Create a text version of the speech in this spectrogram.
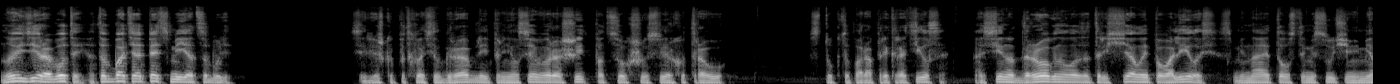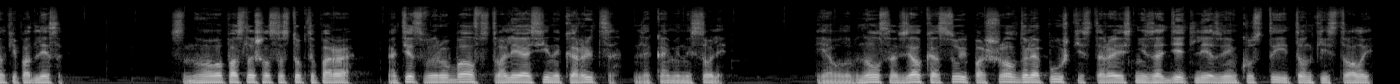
Ну иди работай, а то батя опять смеяться будет. Сережка подхватил грабли и принялся ворошить подсохшую сверху траву. Стук топора прекратился, Осина дрогнула, затрещала и повалилась, сминая толстыми сучьями мелкий подлесок. Снова послышался стук топора. Отец вырубал в стволе осины корыца для каменной соли. Я улыбнулся, взял косу и пошел вдоль опушки, стараясь не задеть лезвием кусты и тонкие стволы.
